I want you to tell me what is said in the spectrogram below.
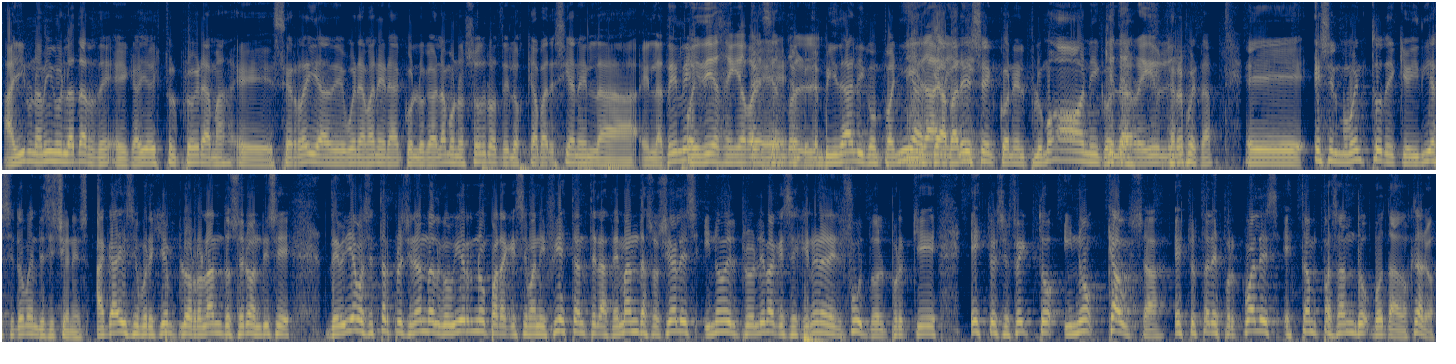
Ayer un amigo en la tarde, eh, que había visto el programa, eh, se reía de buena manera con lo que hablamos nosotros de los que aparecían en la, en la tele. Hoy día seguía apareciendo el- Vidal y compañía, Vidal que y- aparecen con el plumón y con Qué la, terrible. la respuesta. Eh, es el momento de que hoy día se tomen decisiones. Acá dice, por ejemplo, Rolando Cerón, dice, deberíamos estar presionando al gobierno para que se manifieste ante las demandas sociales y no del problema que se genera en el fútbol, porque esto es efecto y no causa. Estos tales por cuales están pasando votados. Claro,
